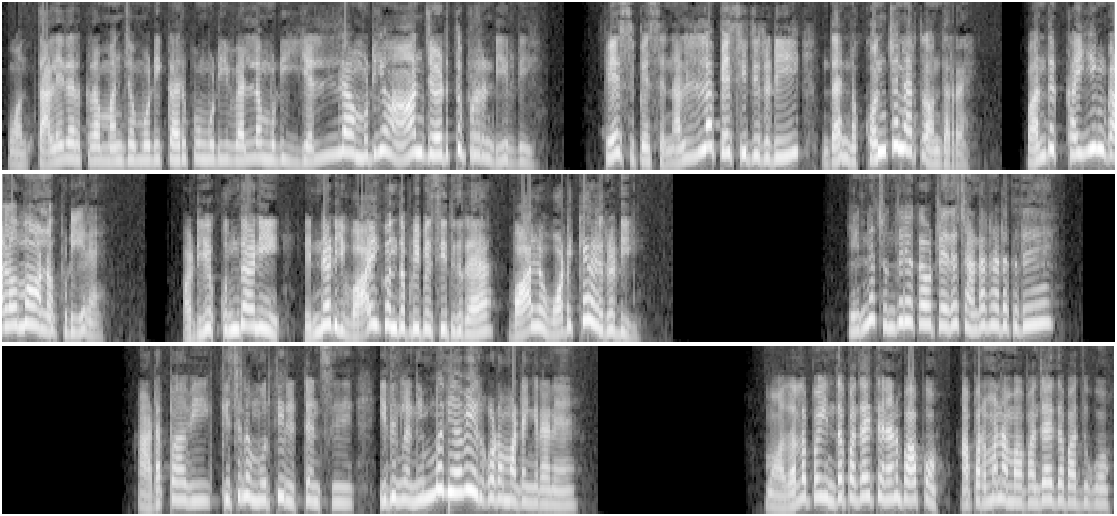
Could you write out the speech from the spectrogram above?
உன் தலையில இருக்கிற மஞ்ச முடி கருப்பு முடி வெள்ளை முடி எல்லா முடியும் ஆஞ்சு எடுத்து போடுறேன்டி பேசு பேசு. நல்லா பேசிட்டு இருடி. இந்த இன்னும் கொஞ்ச நேரத்துல வந்துடுறேன். வந்து கையும் களவுமா உன்னை பிடிக்கிறேன். அடியே குந்தாணி என்னடி வாய்க்கு வந்து அப்படி பேசிட்டு இருக்கிற வாயை உடைக்க இருடி என்ன சுந்தரி அக்காவுட்ல ஏதோ சண்டை நடக்குது? அடப்பாவி கிச்சனமூர்த்தி ரிட்டர்ன்ஸு இதுங்களை நிம்மதியாகவே இருக்க மாட்டேங்கிறானே. முதல்ல போய் இந்த பஞ்சாயத்து என்னன்னு பார்ப்போம். அப்புறமா நம்ம பஞ்சாயத்தை பார்த்துக்குவோம்.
